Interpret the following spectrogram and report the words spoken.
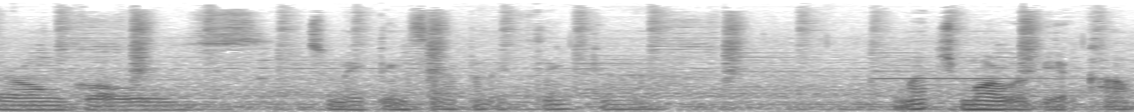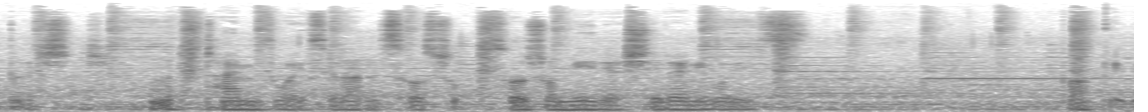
their own goals to make things happen, I think uh, much more would be accomplished. Much time is wasted on social social media shit, anyways? Fuck it.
